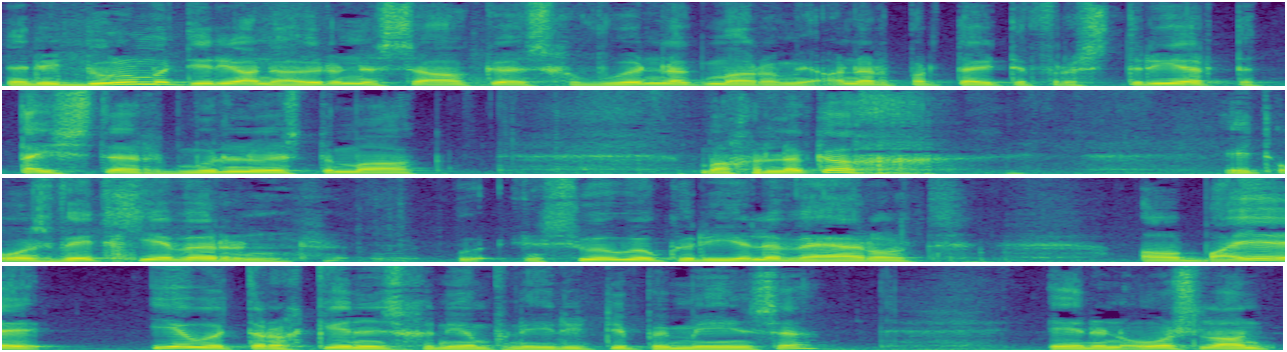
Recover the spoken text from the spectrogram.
Nou die doel met hierdie aanhoudende sake is gewoonlik maar om die ander party te frustreer, te tuister, moedeloos te maak. Maar gelukkig het ons wetgewer en, en so ook oor die hele wêreld al baie eeue terug kennis geneem van hierdie tipe mense. En in ons land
